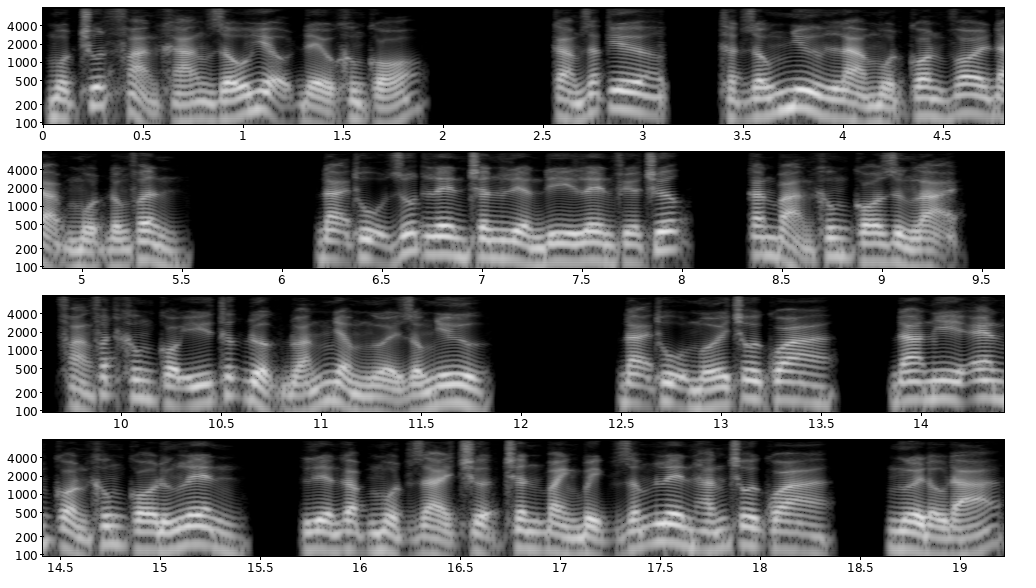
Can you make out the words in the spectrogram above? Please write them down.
một chút phản kháng dấu hiệu đều không có. Cảm giác kia, thật giống như là một con voi đạp một đống phân. Đại thụ rút lên chân liền đi lên phía trước, căn bản không có dừng lại, phảng phất không có ý thức được đoán nhầm người giống như. Đại thụ mới trôi qua, Daniel còn không có đứng lên, liền gặp một giải trượt chân bành bịch dẫm lên hắn trôi qua, người đầu đá,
